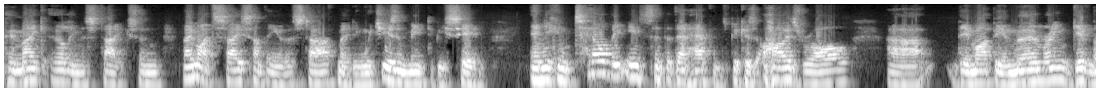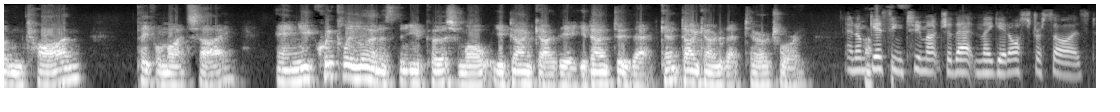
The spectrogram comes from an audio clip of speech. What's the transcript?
who make early mistakes and they might say something at a staff meeting which isn't meant to be said. And you can tell the instant that that happens because eyes roll, uh, there might be a murmuring, give them time, people might say. And you quickly learn as the new person, well, you don't go there, you don't do that, don't go into that territory. And I'm guessing too much of that and they get ostracised.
